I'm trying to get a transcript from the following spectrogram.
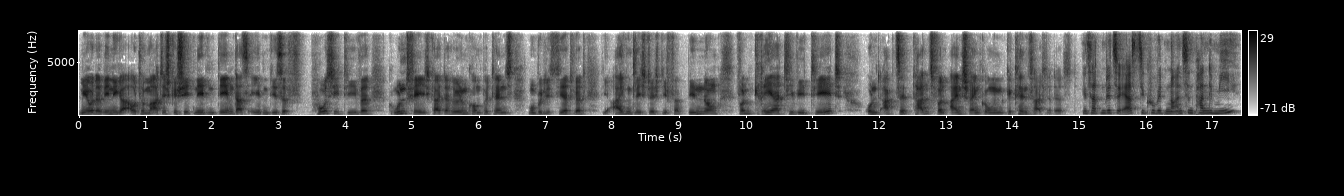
mehr oder weniger automatisch geschieht, neben dem, dass eben diese positive Grundfähigkeit der Höhlenkompetenz mobilisiert wird, die eigentlich durch die Verbindung von Kreativität und Akzeptanz von Einschränkungen gekennzeichnet ist. Jetzt hatten wir zuerst die Covid-19-Pandemie.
